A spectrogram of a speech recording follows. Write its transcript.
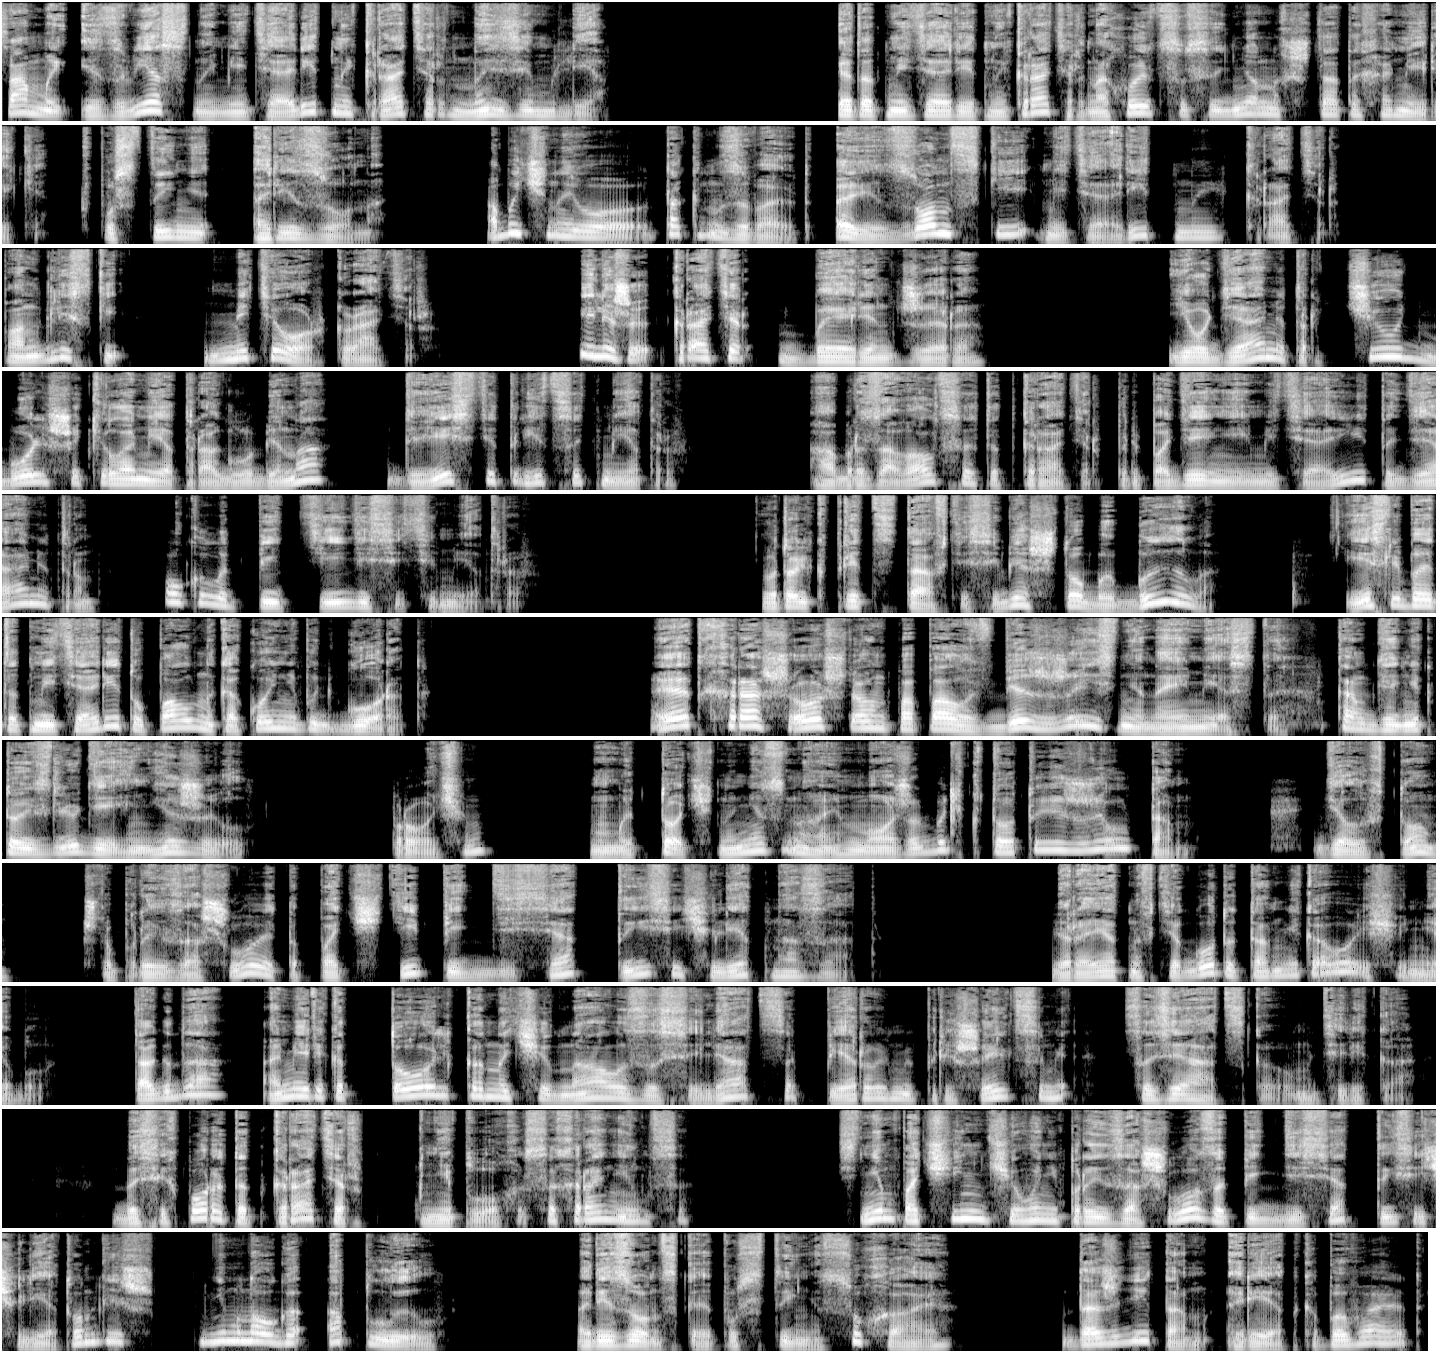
самый известный метеоритный кратер на Земле. Этот метеоритный кратер находится в Соединенных Штатах Америки, в пустыне Аризона. Обычно его так и называют — Аризонский метеоритный кратер. По-английски «метеор кратер» или же кратер Беринджера. Его диаметр чуть больше километра, а глубина — 230 метров. А образовался этот кратер при падении метеорита диаметром около 50 метров. Вы только представьте себе, что бы было, если бы этот метеорит упал на какой-нибудь город. Это хорошо, что он попал в безжизненное место, там, где никто из людей не жил. Впрочем, мы точно не знаем, может быть, кто-то и жил там. Дело в том, что произошло это почти 50 тысяч лет назад. Вероятно, в те годы там никого еще не было. Тогда Америка только начинала заселяться первыми пришельцами с азиатского материка. До сих пор этот кратер неплохо сохранился. С ним почти ничего не произошло за 50 тысяч лет, он лишь немного оплыл. Аризонская пустыня сухая, дожди там редко бывают,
